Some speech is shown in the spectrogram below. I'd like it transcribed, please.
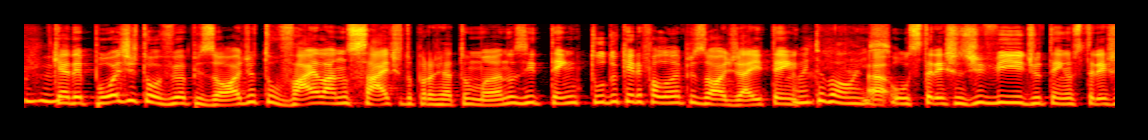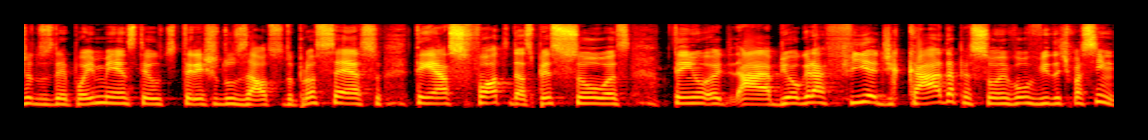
Uhum. Que é depois de tu ouvir o episódio, tu vai lá no site do Projeto Humanos e tem tudo que ele falou no episódio. Aí tem muito bom isso. ah, os trechos de vídeo, tem os trechos dos depoimentos, tem os trechos dos autos do processo, tem as fotos das pessoas, tem a biografia de cada pessoa envolvida. Tipo assim,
